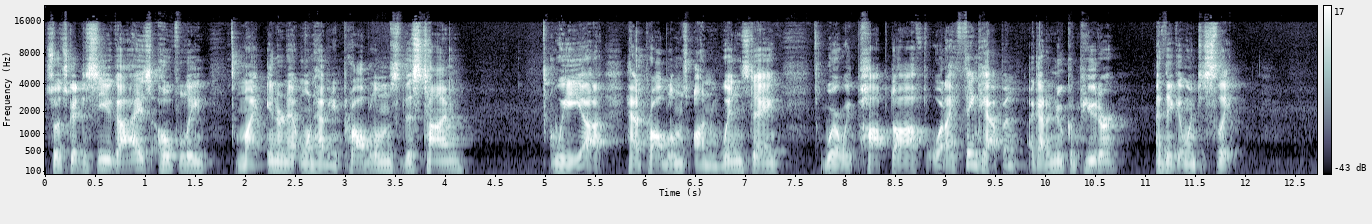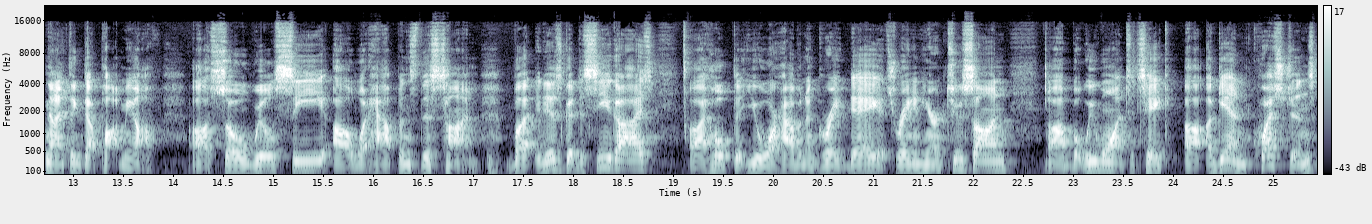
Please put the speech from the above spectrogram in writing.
So it's good to see you guys. Hopefully, my internet won't have any problems this time. We uh, had problems on Wednesday where we popped off. What I think happened, I got a new computer. I think it went to sleep. And I think that popped me off. Uh, so we'll see uh, what happens this time. But it is good to see you guys. I hope that you are having a great day. It's raining here in Tucson. Uh, but we want to take, uh, again, questions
